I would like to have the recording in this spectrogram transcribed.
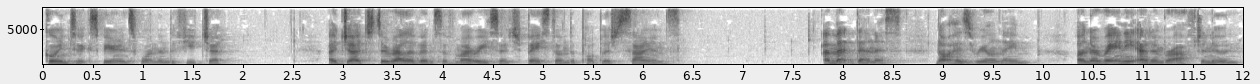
going to experience one in the future. I judge the relevance of my research based on the published science. I met Dennis not his real name, on a rainy Edinburgh afternoon.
